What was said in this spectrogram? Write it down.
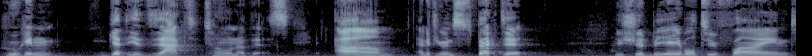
who can get the exact tone of this? Um, and if you inspect it, you should be able to find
